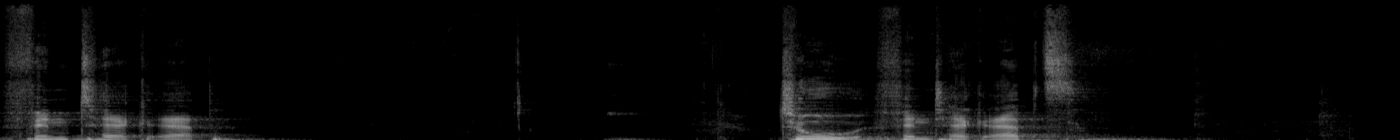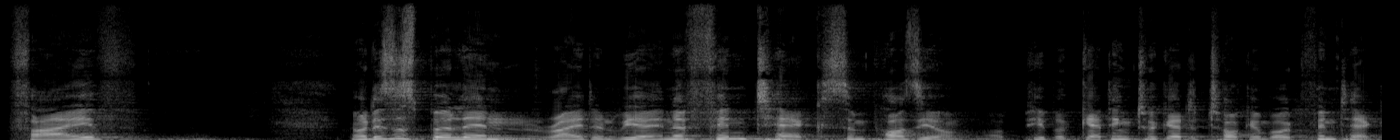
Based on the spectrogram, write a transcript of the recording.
fintech app? Two fintech apps? Five? Now, this is Berlin, right? And we are in a fintech symposium, of people getting together talking about fintech.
